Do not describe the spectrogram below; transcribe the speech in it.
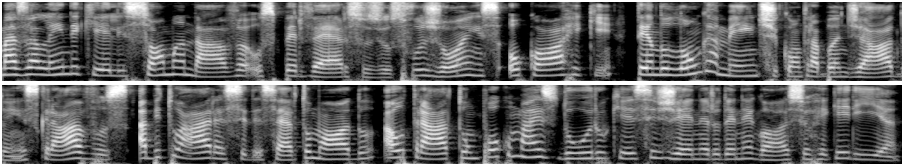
Mas além de que ele só mandava os perversos e os fujões, ocorre que, tendo longamente contrabandeado em escravos, habituara-se, de certo modo, ao trato um pouco mais duro que esse gênero de negócio requeria.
